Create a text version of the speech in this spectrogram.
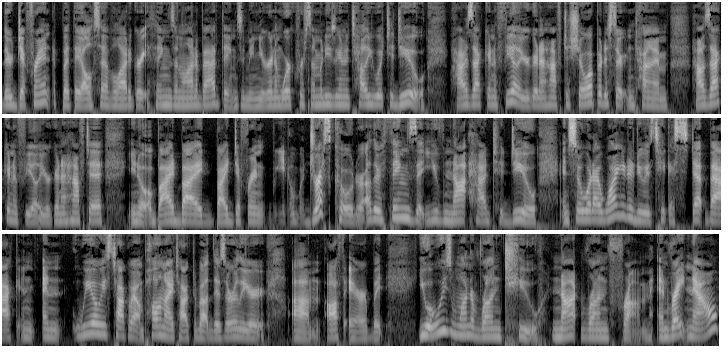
they're different but they also have a lot of great things and a lot of bad things. I mean you're going to work for somebody who's going to tell you what to do. How's that going to feel? You're going to have to show up at a certain time. How's that going to feel? You're going to have to you know abide by by different you know dress code or other things that you've not had to do. And so what i want you to do is take a step back and and we always talk about and paul and i talked about this earlier um, off air but you always want to run to, not run from. And right now,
